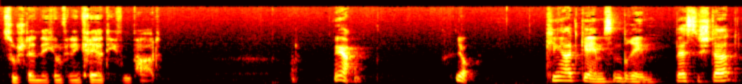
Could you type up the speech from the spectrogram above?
zuständig und für den kreativen Part. Ja. Ja. King Art Games in Bremen. Beste Stadt.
